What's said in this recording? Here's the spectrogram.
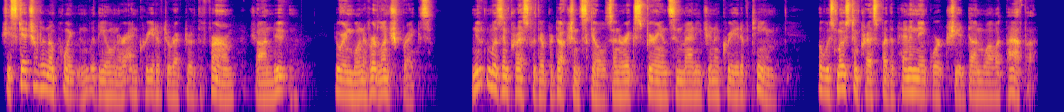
She scheduled an appointment with the owner and creative director of the firm, John Newton, during one of her lunch breaks. Newton was impressed with her production skills and her experience in managing a creative team, but was most impressed by the pen and ink work she had done while at PAFA.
